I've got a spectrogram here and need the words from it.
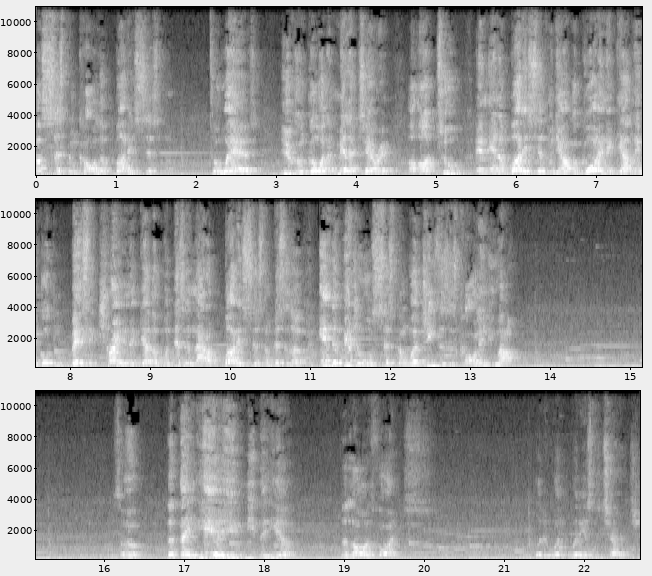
a system called a buddy system. To where you can go in the military or, or two in, in, a buddy system. Y'all can go in together and go through basic training together, but this is not a buddy system. This is an individual system where Jesus is calling you out. So the thing here, you need to hear the Lord's voice. What, what, what is the church?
